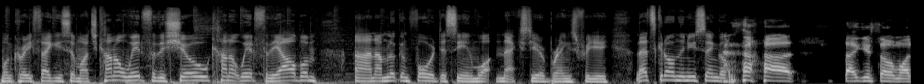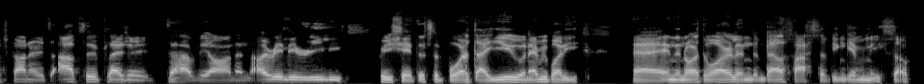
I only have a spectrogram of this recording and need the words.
Moncrieff, thank you so much. Cannot wait for the show, cannot wait for the album, and I'm looking forward to seeing what next year brings for you. Let's get on the new single. Thank you so much, Connor. It's absolute pleasure to have you on, and I really, really appreciate the support that you and everybody uh, in the north of Ireland and Belfast have been giving me. So,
